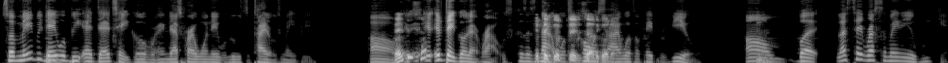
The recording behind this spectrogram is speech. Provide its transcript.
so maybe they mm. will be at that takeover, and that's probably when they will lose the titles. Maybe. Um, Maybe so. if, if, they go that route, because it's if not with, coincide with a pay per view. Um, mm. But let's say WrestleMania weekend.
